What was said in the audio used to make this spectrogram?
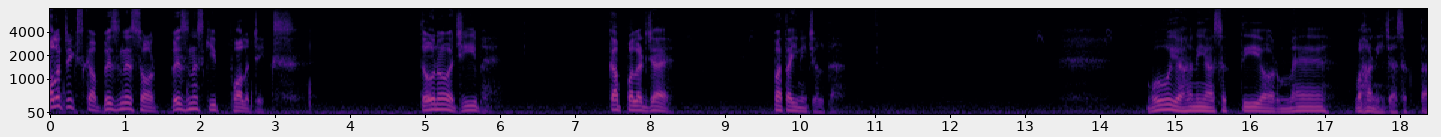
पॉलिटिक्स का बिज़नेस और बिज़नेस की पॉलिटिक्स। दोनों अजीब हैं। कब पलट जाए, पता ही नहीं चलता। वो यहाँ नहीं आ सकती और मैं वहाँ नहीं जा सकता।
